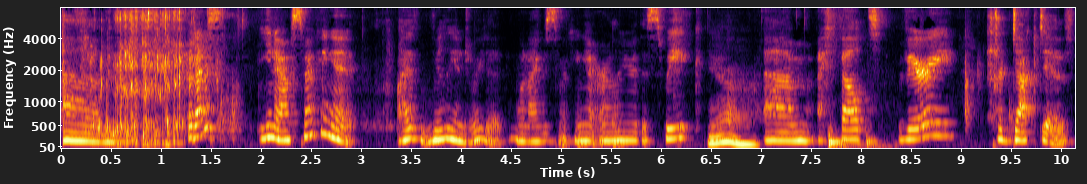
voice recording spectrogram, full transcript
Um, but I was, you know, smoking it. I really enjoyed it when I was smoking it earlier this week. yeah. Um, I felt very productive.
